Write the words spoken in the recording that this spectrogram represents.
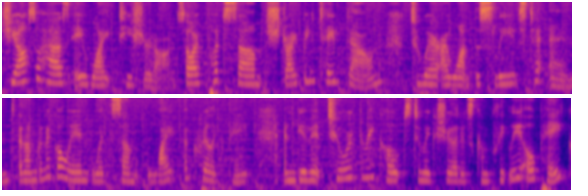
She also has a white t-shirt on. So I've put some striping tape down to where I want the sleeves to end and I'm going to go in with some white acrylic paint and give it two or three coats to make sure that it's completely opaque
